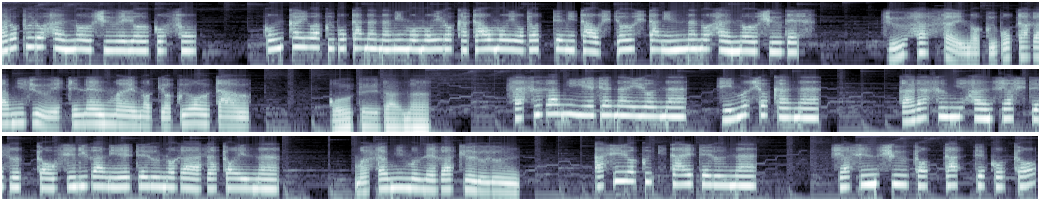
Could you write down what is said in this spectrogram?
ハロプロ反応集へようこそ。今回は久保田七海桃色片思い踊ってみたを視聴したみんなの反応集です。18歳の久保田が21年前の曲を歌う。豪邸だな。さすがに家じゃないよな、事務所かな。ガラスに反射してずっとお尻が見えてるのがあざといな。まさに胸がキュルルン。足よく鍛えてるな。写真集撮ったってこと？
